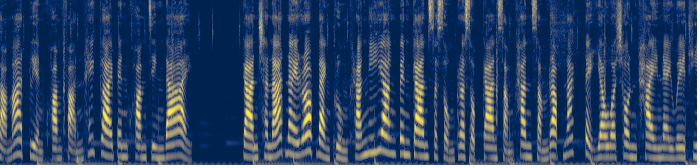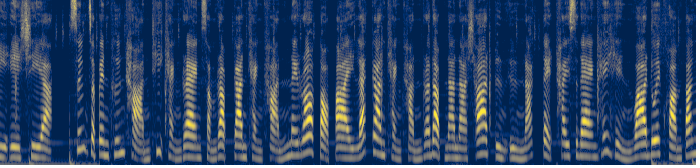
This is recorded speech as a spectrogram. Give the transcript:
สามารถเปลี่ยนความฝันให้กลายเป็นความจริงได้ การชนะในรอบแบ่งกลุ่มครั้งนี้ยังเป็นการสะสมประสบการณ์สำคัญสำหรับนักเตะเยาวชนไทยในเวทีเอเชีย ซึ่งจะเป็นพื้นฐานที่แข็งแรงสำหรับการแข่งขันในรอบต่อไป และการแข่งขันระดับนานาชาติอื่น ๆ นักเตะไทยแสดงให้เห็นว่าด้วยความตั้ง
